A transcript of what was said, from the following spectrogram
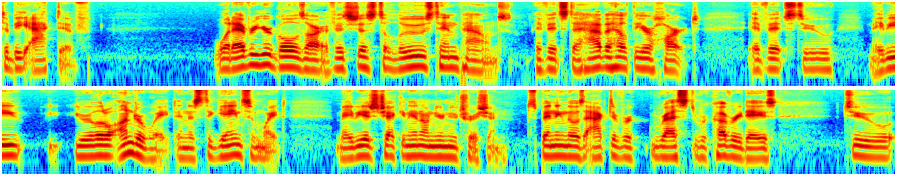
to be active. Whatever your goals are, if it's just to lose 10 pounds, if it's to have a healthier heart, if it's to maybe you're a little underweight and it's to gain some weight, maybe it's checking in on your nutrition, spending those active rest recovery days to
